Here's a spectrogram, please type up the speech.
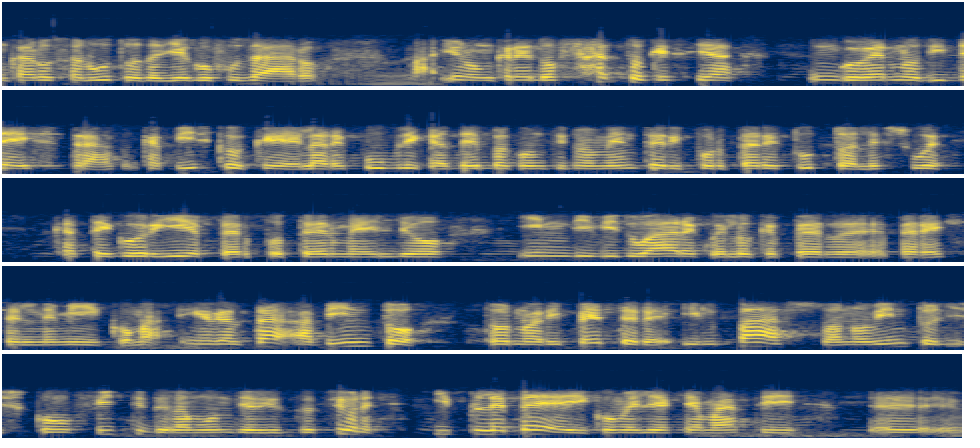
un caro saluto da Diego Fusaro, ma io non credo affatto che sia un governo di destra, capisco che la Repubblica debba continuamente riportare tutto alle sue categorie per poter meglio individuare quello che per, per essa il nemico, ma in realtà ha vinto torno a ripetere, il basso, hanno vinto gli sconfitti della mondializzazione, i plebei come li ha chiamati eh,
